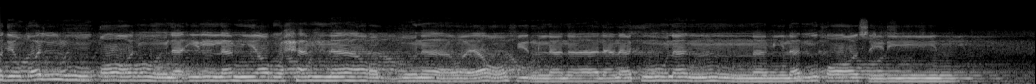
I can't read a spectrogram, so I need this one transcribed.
قد ضلوا قالوا لئن لم يرحمنا ربنا ويغفر لنا لنكونن من الخاسرين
